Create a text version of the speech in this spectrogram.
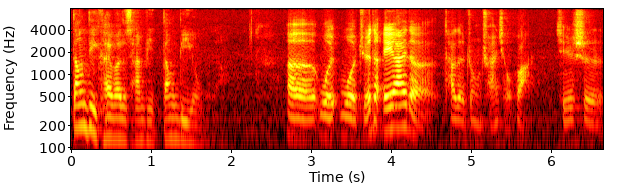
当地开发的产品当地用？呃，我我觉得 AI 的它的这种全球化其实是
